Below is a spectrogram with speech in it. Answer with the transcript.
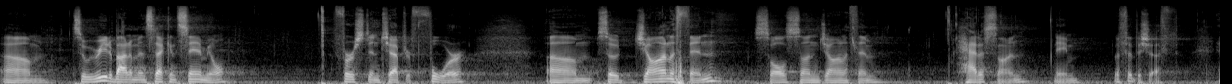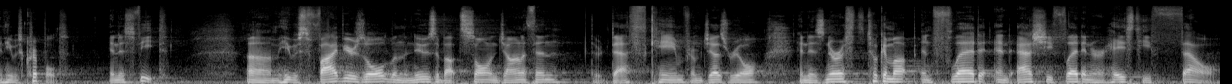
Um, so we read about him in 2 Samuel, first in chapter 4. Um, so Jonathan, Saul's son Jonathan, had a son named Mephibosheth, and he was crippled in his feet. Um, he was five years old when the news about Saul and Jonathan, their death, came from Jezreel, and his nurse took him up and fled, and as she fled in her haste, he fell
